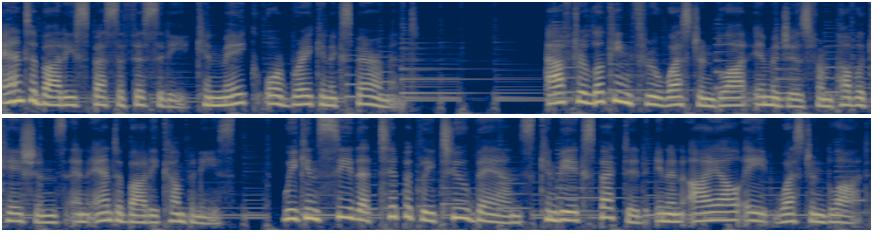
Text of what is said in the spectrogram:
Antibody specificity can make or break an experiment. After looking through Western blot images from publications and antibody companies, we can see that typically two bands can be expected in an IL-8 Western blot,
